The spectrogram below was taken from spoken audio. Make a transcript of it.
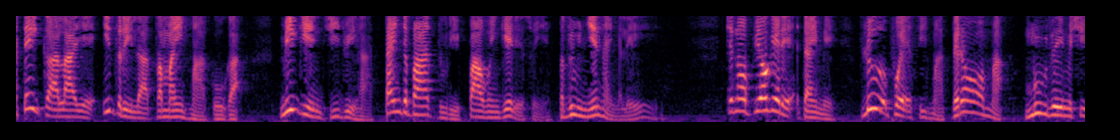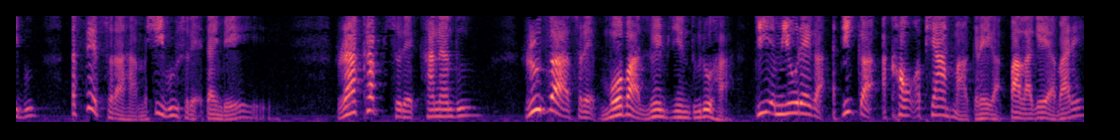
အတိတ်ကာလရဲ့ဣသရေလသမိုင်းမှာကိုကမိခင်ကြီးတွေဟာတိုင်းတစ်ပါးသူတွေပါဝင်ခဲ့တယ်ဆိုရင်ဘယ်သူညင်းနိုင်မလဲ။ကျွန်တော်ပြောခဲ့တဲ့အတိုင်းပဲလူအဖွဲ့အစည်းမှာဘယ်တော့မှမူသေးမရှိဘူးအစ်စ်ဆိုတာဟာမရှိဘူးဆိုတဲ့အတိုင်းပဲရာခပ်ဆိုတဲ့ခါနန်သူရုသဆိုတဲ့မောဘလွင်ပြင်သူတို့ဟာဒီအမျိုးတွေကအဓိကအခေါင်အဖျားမှာကလေးကပါလာခဲ့ရပါတယ်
